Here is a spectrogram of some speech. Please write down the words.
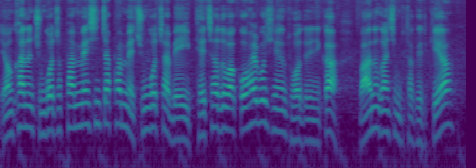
영카는 중고차 판매 신차 판매 중고차 매입 대차도 받고 할부 진행 도와드리니까 많은 관심 부탁드릴게요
